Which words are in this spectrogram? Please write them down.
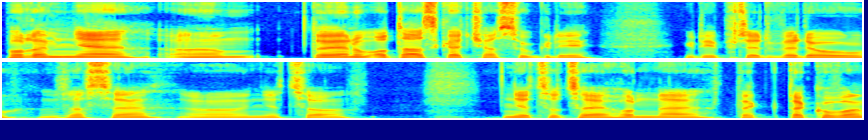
podle mě um, to je jenom otázka času, kdy, kdy předvedou zase o, něco, něco, co je hodné tak, takové,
